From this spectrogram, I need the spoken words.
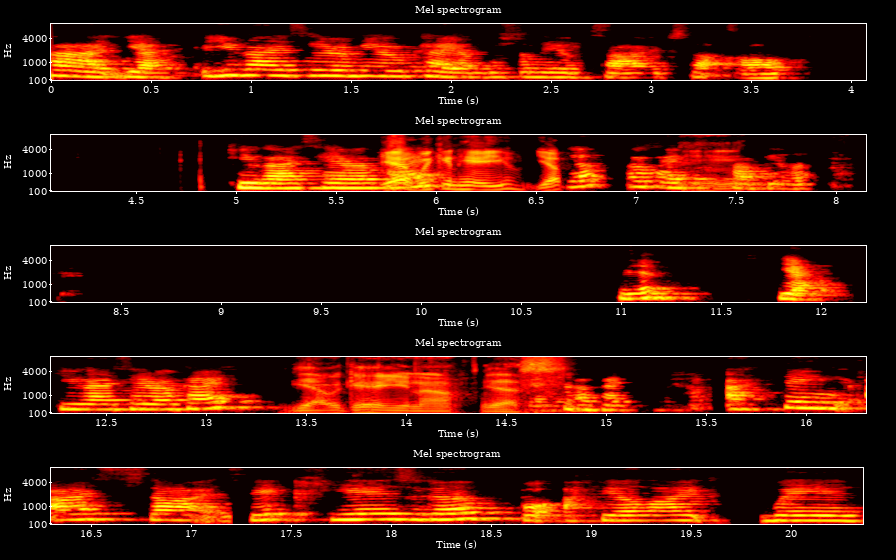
Hi, yeah. Are you guys hearing me okay? I'm just on the other side, that's all. Can you guys hear okay? Yeah, we can hear you. Yep. Yeah, okay, Mhm. fabulous. Yeah. Yeah, can you guys hear okay? Yeah, we can hear you now. Yes. Okay. I think I started six years ago, but I feel like with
